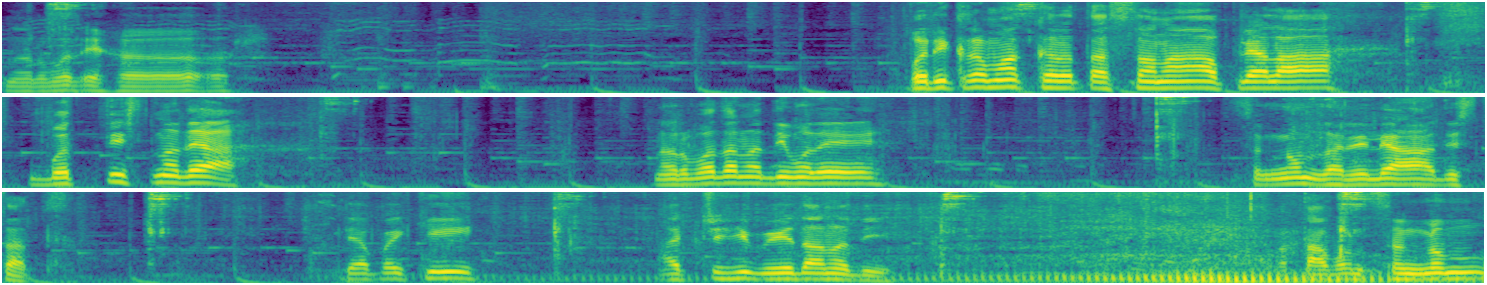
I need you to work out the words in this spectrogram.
नर्मदे हर. परिक्रमा करत असताना आपल्याला बत्तीस नद्या नर्मदा नदीमध्ये संगम झालेल्या दिसतात. त्यापैकी आजची ही वेदा नदी. आता आपण संगम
